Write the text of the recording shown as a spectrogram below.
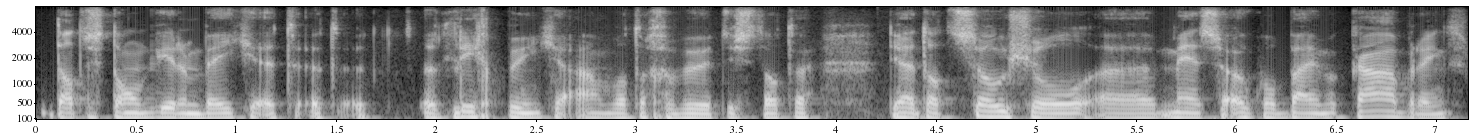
dat is dan weer een beetje het, het, het, het lichtpuntje aan wat er gebeurd is. Dat, er, ja, dat social uh, mensen ook wel bij elkaar brengt.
